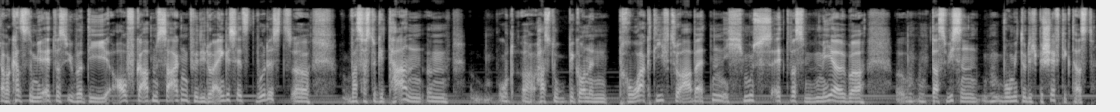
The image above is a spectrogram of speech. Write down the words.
Aber kannst du mir etwas über die Aufgaben sagen, für die du eingesetzt wurdest? Äh, was hast du getan? Ähm, oder hast du begonnen, proaktiv zu arbeiten? Ich muss etwas mehr über äh, das wissen, womit du dich beschäftigt hast.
